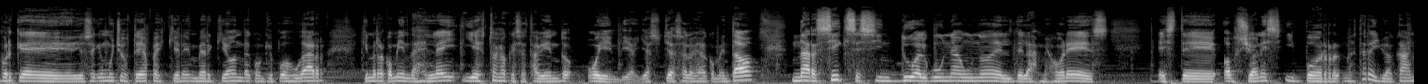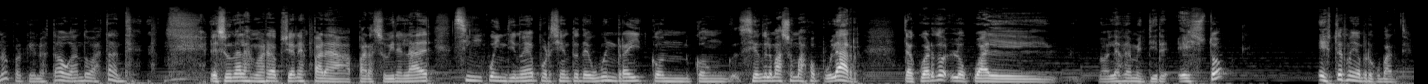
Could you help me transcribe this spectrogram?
Porque yo sé que muchos de ustedes pues quieren ver qué onda, con qué puedo jugar, qué me recomiendas en ley. Y esto es lo que se está viendo hoy en día. Ya, ya se los había comentado. Narsix es sin duda alguna uno de, de las mejores este, opciones. Y por no estaré yo acá, ¿no? Porque lo está jugando bastante. es una de las mejores opciones para, subir en ladder. 59% de win rate con, siendo el mazo más popular. ¿De acuerdo? Lo cual, no les voy a mentir, esto, esto es medio preocupante.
